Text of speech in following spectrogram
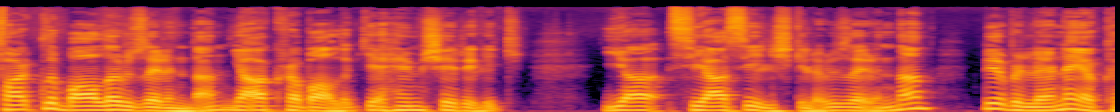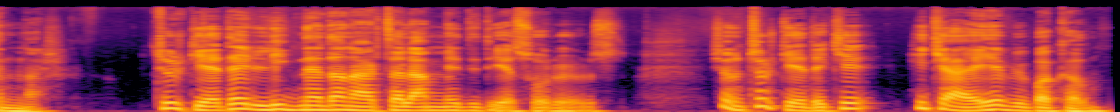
farklı bağlar üzerinden ya akrabalık ya hemşerilik ya siyasi ilişkiler üzerinden birbirlerine yakınlar. Türkiye'de lig neden ertelenmedi diye soruyoruz. Şimdi Türkiye'deki hikayeye bir bakalım.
